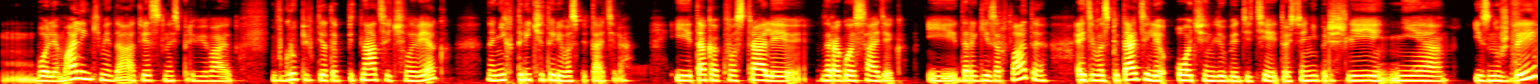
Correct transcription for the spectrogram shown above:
более маленькими, да, ответственность прививают. В группе где-то 15 человек, на них 3-4 воспитателя. И так как в Австралии дорогой садик и дорогие зарплаты, эти воспитатели очень любят детей. То есть они пришли не из нужды,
